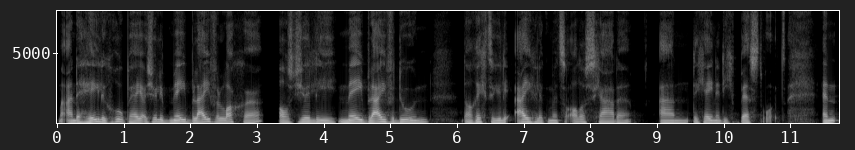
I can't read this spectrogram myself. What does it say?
maar aan de hele groep. Hey, als jullie mee blijven lachen, als jullie mee blijven doen, dan richten jullie eigenlijk met z'n allen schade aan degene die gepest wordt. En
